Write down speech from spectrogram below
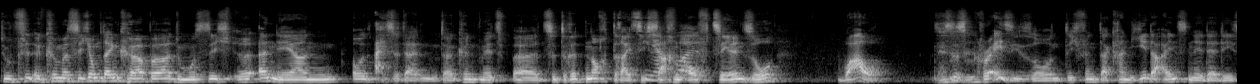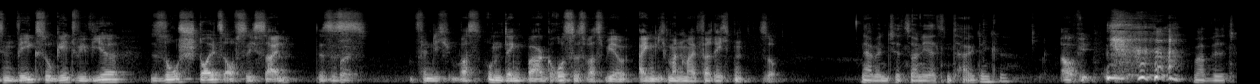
Du kümmerst dich um deinen Körper, du musst dich äh, ernähren. Und also dann, dann könnten wir jetzt äh, zu dritt noch 30 Sachen voll. aufzählen. So, wow, das ist mhm. crazy so. Und ich finde, da kann jeder Einzelne, der diesen Weg so geht wie wir, so stolz auf sich sein. Das ist finde ich, was undenkbar Großes, was wir eigentlich manchmal verrichten. So. Ja, wenn ich jetzt noch an die letzten Tage denke. Auf War wild.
